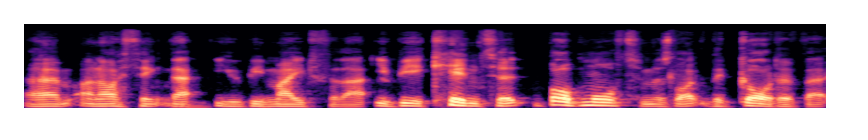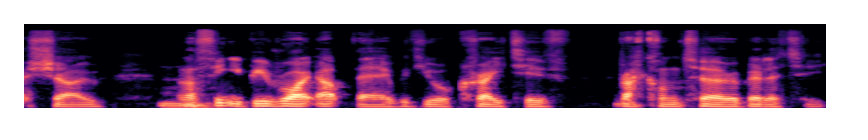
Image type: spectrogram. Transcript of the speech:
Um, and I think that you'd be made for that. You'd be akin to Bob Mortimer's like the god of that show. Mm. And I hmm. think you'd be right up there with your creative raconteur ability.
